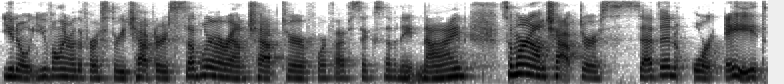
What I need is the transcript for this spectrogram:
you know, you've only read the first three chapters, somewhere around chapter four, five, six, seven, eight, nine, somewhere around chapter seven or eight,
